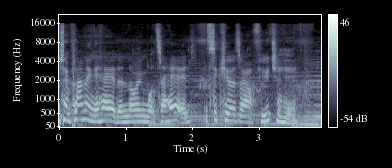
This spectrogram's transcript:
So planning ahead and knowing what's ahead secures our future here.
